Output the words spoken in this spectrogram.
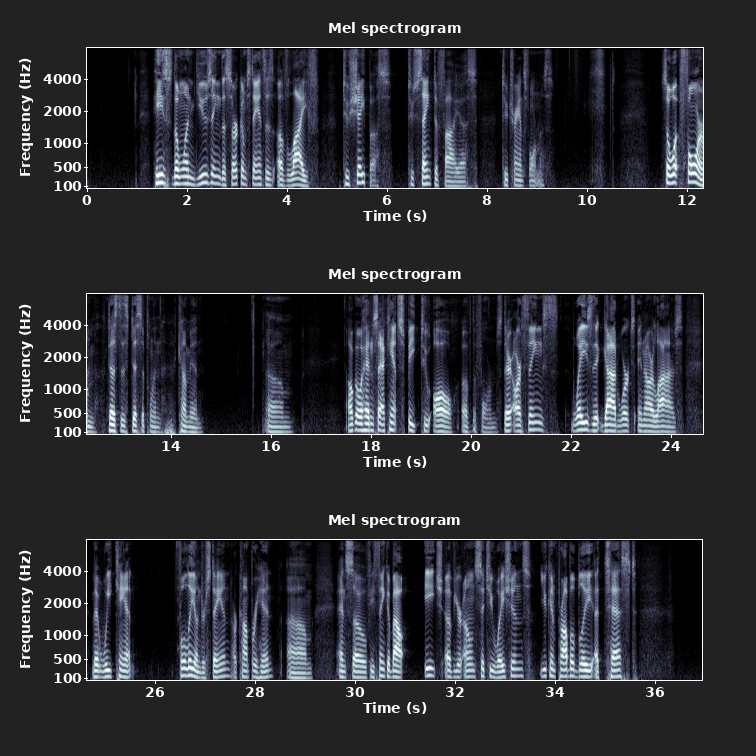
He's the one using the circumstances of life to shape us, to sanctify us, to transform us. So, what form does this discipline come in? Um, I'll go ahead and say I can't speak to all of the forms. There are things, ways that God works in our lives that we can't fully understand or comprehend. Um, and so, if you think about each of your own situations, you can probably attest,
